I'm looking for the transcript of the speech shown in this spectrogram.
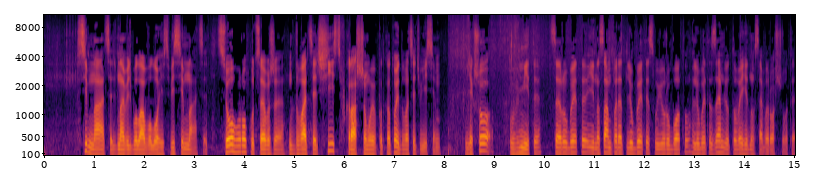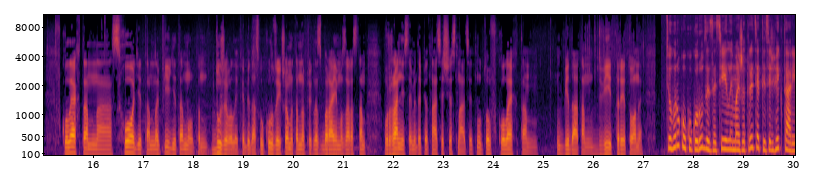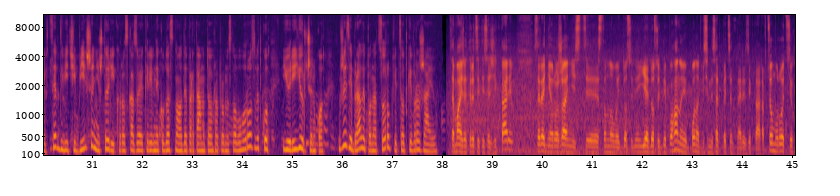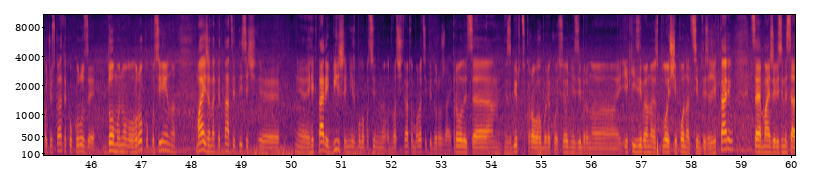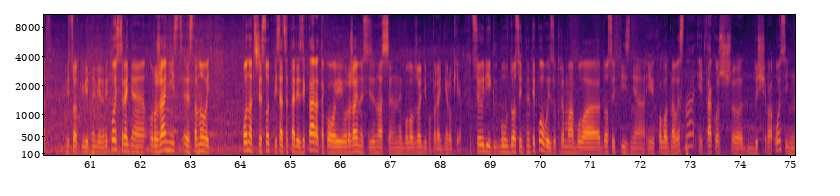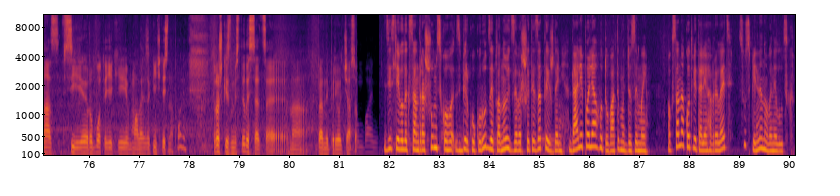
17, навіть була вологість 18. Цього року це вже 26, в кращому випадку, то й 28. Якщо вміти це робити і насамперед любити свою роботу, любити землю, то вигідно все вирощувати. В колег там на сході, там на півдні, там ну там дуже велика біда з кукурудзою. Якщо ми там, наприклад, збираємо зараз там врожайність там іде 15-16, ну то в колег там біда там 2-3 тони. Цього року кукурудзи засіяли майже 30 тисяч гектарів. Це вдвічі більше, ніж торік, розказує керівник обласного департаменту агропромислового розвитку Юрій Юрченко. Вже зібрали понад 40% врожаю. Це майже 30 тисяч гектарів. Середня урожайність е, становить досить є досить непоганою, понад 85 центнерів з гектара. В цьому році хочу сказати, кукурузи до минулого року посіяно майже на 15 тисяч е, е, гектарів більше ніж було посіяно у 2024 році під урожай. Проводиться збір цукрового буряку. Сьогодні зібрано, який зібрано з площі понад 7 тисяч гектарів. Це майже 80% від намірених площ. Середня урожайність становить Понад 650 центнерів з гектара такої урожайності у нас не було в жодні попередні роки. Цей рік був досить нетиповий. Зокрема, була досить пізня і холодна весна, і також е, дощова осінь. Нас всі роботи, які мали закінчитись на полі, трошки змістилися це на певний період часу. Зі слів Олександра Шумського, збір кукурудзи планують завершити за тиждень. Далі поля готуватимуть до зими. Оксана Кот, Віталій Гаврилець, Суспільне новини Луцьк.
